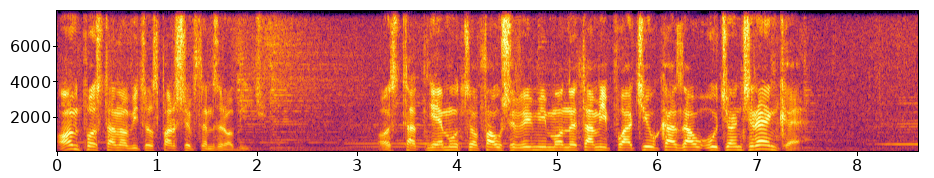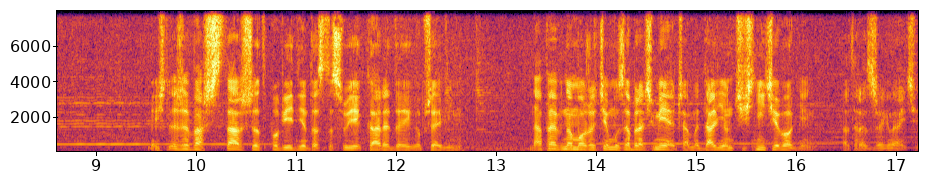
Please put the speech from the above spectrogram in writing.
On postanowi, co z parszywcem zrobić. Ostatniemu, co fałszywymi monetami płacił, kazał uciąć rękę. Myślę, że wasz starszy odpowiednio dostosuje karę do jego przewin. Na pewno możecie mu zabrać miecz, a medalion ciśnijcie w ogień. A teraz żegnajcie.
